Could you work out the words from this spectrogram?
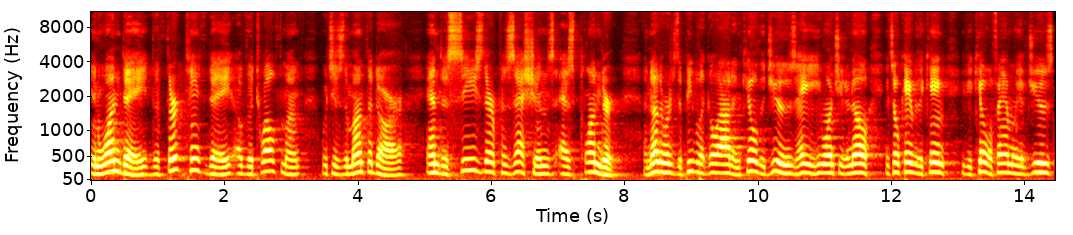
in one day, the thirteenth day of the twelfth month, which is the month Adar, and to seize their possessions as plunder in other words, the people that go out and kill the Jews, hey, he wants you to know it's okay with the king. If you kill a family of Jews,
